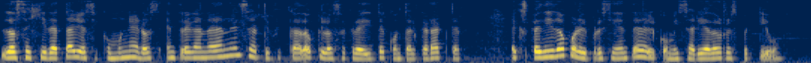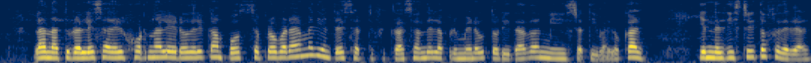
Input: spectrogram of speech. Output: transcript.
Los ejidatarios y comuneros entregarán el certificado que los acredite con tal carácter, expedido por el presidente del comisariado respectivo. La naturaleza del jornalero del campo se probará mediante certificación de la primera autoridad administrativa local y en el Distrito Federal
